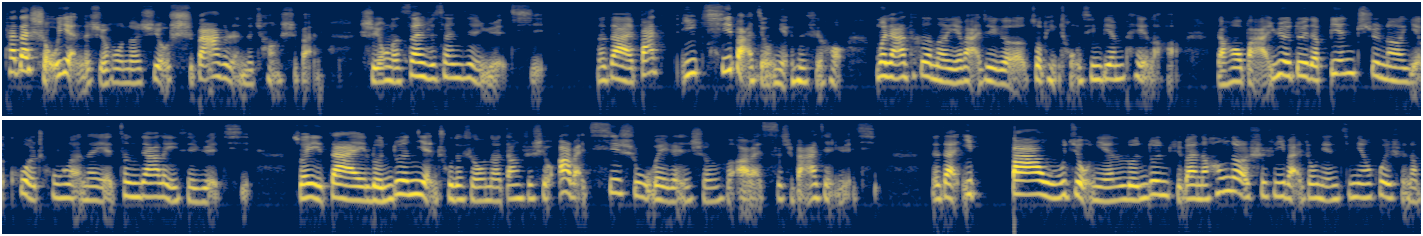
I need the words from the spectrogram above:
他在首演的时候呢，是有十八个人的唱诗班，使用了三十三件乐器。那在八一七八九年的时候，莫扎特呢也把这个作品重新编配了哈，然后把乐队的编制呢也扩充了，那也增加了一些乐器，所以在伦敦演出的时候呢，当时是有二百七十五位人声和二百四十八件乐器。那在一八五九年伦敦举办的亨德尔逝世一百周年纪念会时呢。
